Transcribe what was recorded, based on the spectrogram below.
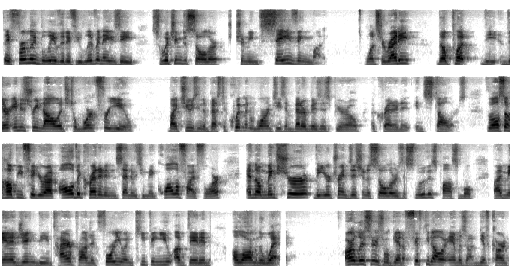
They firmly believe that if you live in AZ, switching to solar should mean saving money. Once you're ready, they'll put the their industry knowledge to work for you by choosing the best equipment, warranties, and Better Business Bureau accredited installers. They'll also help you figure out all the credit incentives you may qualify for and they'll make sure that your transition to solar is as smooth as possible by managing the entire project for you and keeping you updated along the way. Our listeners will get a $50 Amazon gift card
